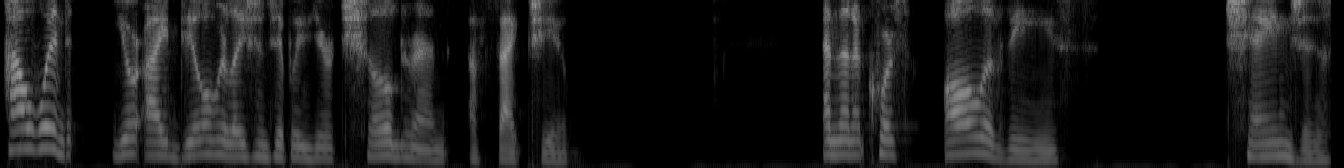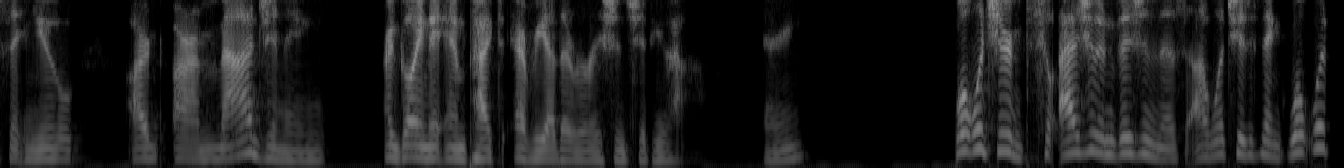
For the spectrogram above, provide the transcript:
How would your ideal relationship with your children affect you? And then of course all of these changes that you are, are imagining are going to impact every other relationship you have. Okay. What would your, so as you envision this, I want you to think, what would,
